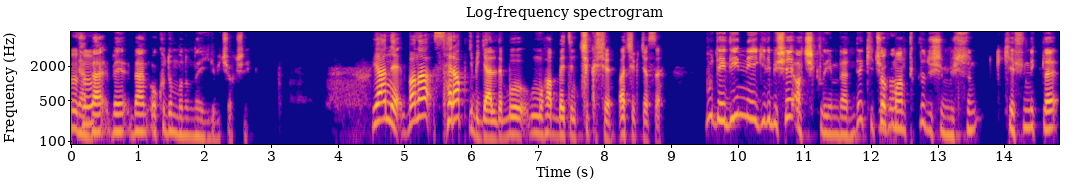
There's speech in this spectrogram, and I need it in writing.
Yani ben, ben, ben okudum bununla ilgili birçok şey. Yani bana serap gibi geldi bu muhabbetin çıkışı açıkçası. Bu dediğinle ilgili bir şey açıklayayım ben de ki çok Hı-hı. mantıklı düşünmüşsün. Kesinlikle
